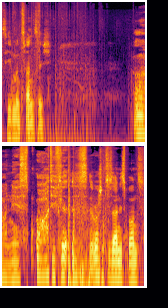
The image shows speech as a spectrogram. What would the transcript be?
Siebenundzwanzig. Oh nee, oh die Fl es rushen zusammen die Spawns.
